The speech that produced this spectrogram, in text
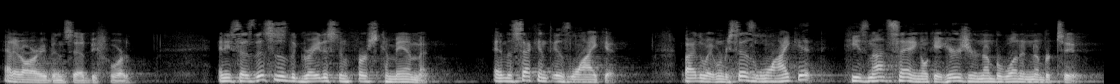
Had already been said before. And he says, this is the greatest and first commandment. And the second is like it. By the way, when he says like it, he's not saying, okay, here's your number one and number two.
